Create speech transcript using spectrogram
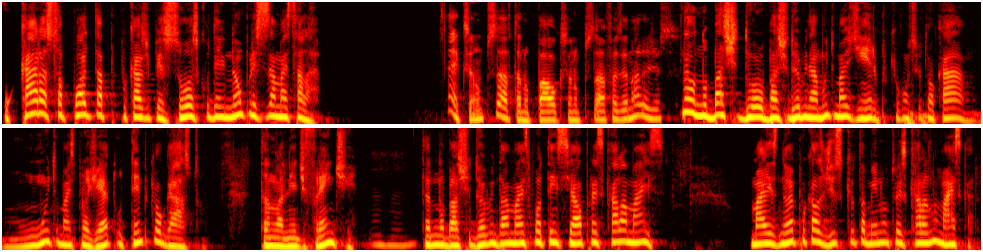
O cara só pode estar por causa de pessoas quando ele não precisa mais estar lá. É que você não precisava estar no palco, você não precisava fazer nada disso. Não, no bastidor, o bastidor me dá muito mais dinheiro, porque eu consigo tocar muito mais projeto. O tempo que eu gasto estando na linha de frente, estando no bastidor, me dá mais potencial para escalar mais. Mas não é por causa disso que eu também não tô escalando mais, cara.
